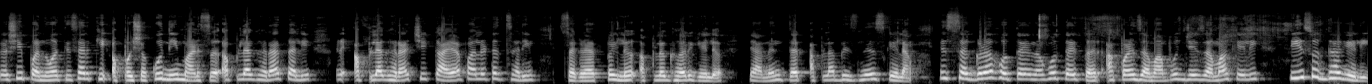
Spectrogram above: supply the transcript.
कशी पनवतीसारखी अपशकुनी माणसं आपल्या घरात आली आणि आपल्या घराची कायापालटच झाली. सगळ्यात पहिलं आपलं घर गेलं. त्यानंतर आपला बिझनेस गेला. हे सगळं होतंय न होतंय तर आपण जमापून जमा केली ती सुद्धा गेली.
